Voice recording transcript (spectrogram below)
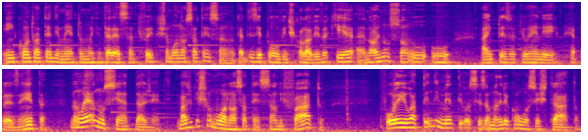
e encontra um atendimento muito interessante que foi o que chamou nossa atenção. Eu quero dizer para o ouvinte Escola Viva que eh, nós não somos o, o- a empresa que o Renê representa, não é anunciante da gente. Mas o que chamou a nossa atenção, de fato, foi o atendimento de vocês, a maneira como vocês tratam.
